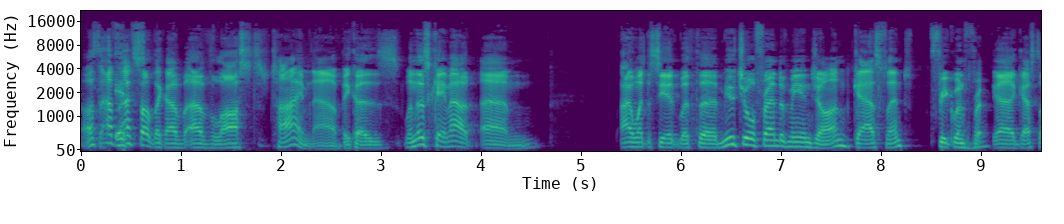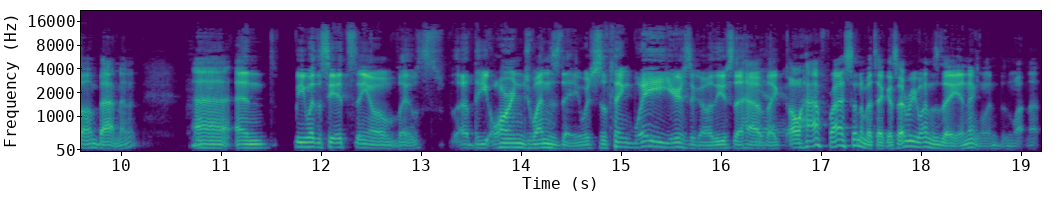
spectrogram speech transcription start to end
I've, I've, I felt like I've I've lost time now because when this came out, um, I went to see it with a mutual friend of me and Jon, Gaz Flint, frequent fr- uh, guest on Batman, uh, and we went to see it. You know, it was uh, the Orange Wednesday, which is a thing way years ago. They used to have Yeah. like oh half price cinema tickets every Wednesday in England and whatnot.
